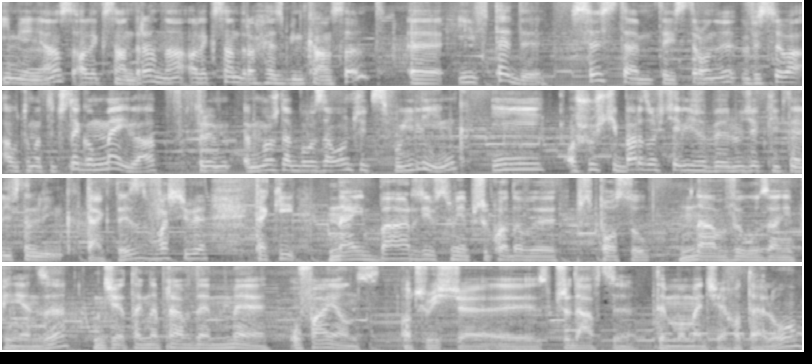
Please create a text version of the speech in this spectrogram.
imienia z Aleksandra na Aleksandra has been cancelled i wtedy system tej strony wysyła automatycznego maila, w którym można było załączyć swój link i oszuści bardzo chcieli, żeby ludzie kliknęli w ten link. Tak, to jest właściwie taki najbardziej w sumie przykładowy sposób na wyłudzanie pieniędzy, gdzie tak naprawdę my, ufając oczywiście y, sprzedawcy w tym momencie hotelu,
